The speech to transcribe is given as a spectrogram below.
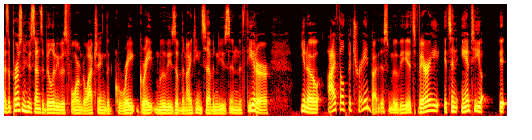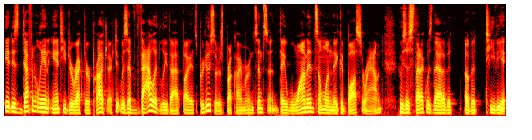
as a person whose sensibility was formed watching the great great movies of the 1970s in the theater. You know, I felt betrayed by this movie. It's very, it's an anti it, it is definitely an anti-director project. It was avowedly that by its producers, Bruckheimer and Simpson. They wanted someone they could boss around, whose aesthetic was that of a of a TV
